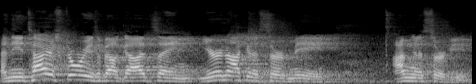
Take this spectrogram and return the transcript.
And the entire story is about God saying, You're not going to serve me, I'm going to serve you.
